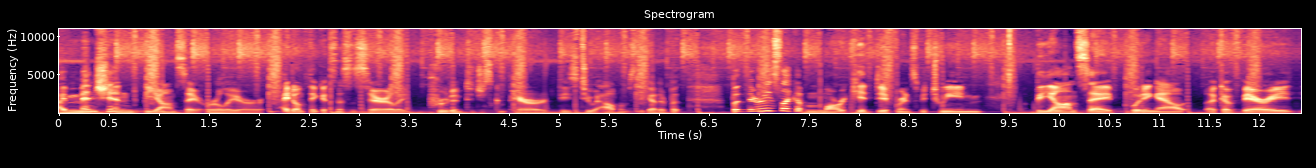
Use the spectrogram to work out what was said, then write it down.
I mentioned Beyonce earlier. I don't think it's necessarily prudent to just compare these two albums together, but but there is like a marked difference between Beyonce putting out like a very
